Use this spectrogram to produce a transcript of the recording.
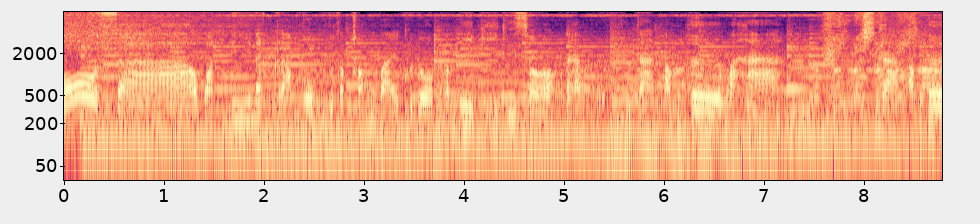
ก็สวัสดีนะครับ ผมอยู่กับช่องบายคุโดมครับ EP ที่ 2 นะครับ จากอำเภอมหา จากอำเภอ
